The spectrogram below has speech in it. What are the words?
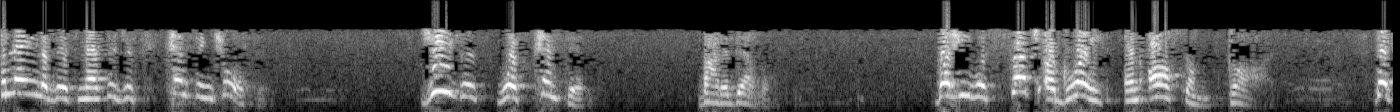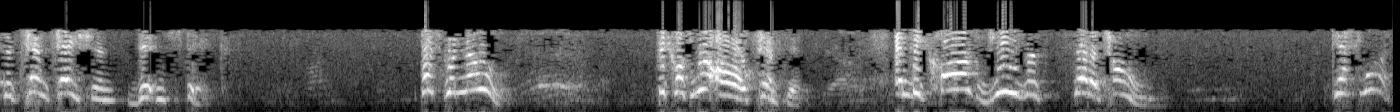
the name of this message is Tempting Choices. Jesus was tempted by the devil. But he was such a great and awesome God that the temptation didn't stick. That's good news. Because we're all tempted. And because Jesus set a tone, guess what?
